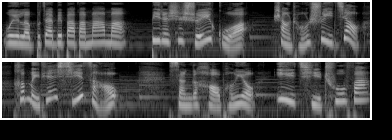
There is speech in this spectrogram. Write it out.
为了不再被爸爸妈妈逼着吃水果、上床睡觉和每天洗澡。三个好朋友一起出发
